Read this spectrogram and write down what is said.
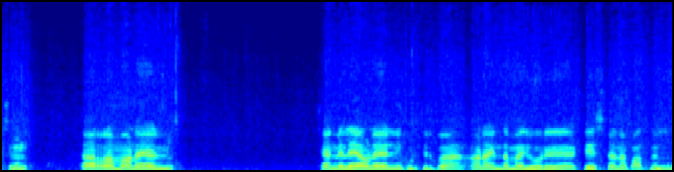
நேச்சுரல் தரமான இளநீ சென்னையில் எவ்வளோ இளநீ குடிச்சிருப்பேன். ஆனால் இந்த மாதிரி ஒரு டேஸ்ட்டாக நான் பார்த்ததில்ல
